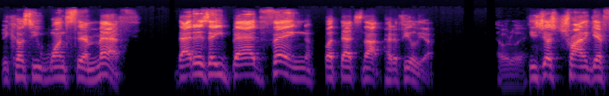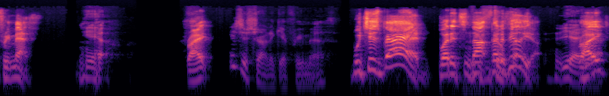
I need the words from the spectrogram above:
because he wants their meth, that is a bad thing, but that's not pedophilia. totally. He's just trying to get free meth, Yeah. right? He's just trying to get free meth. Which is bad, but it's not pedophilia, Yeah. yeah. right?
